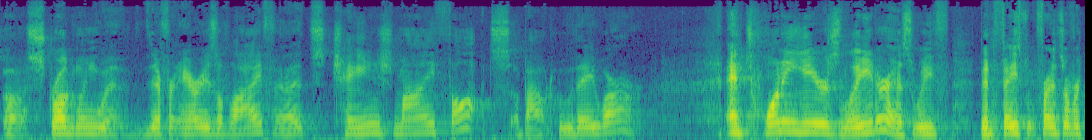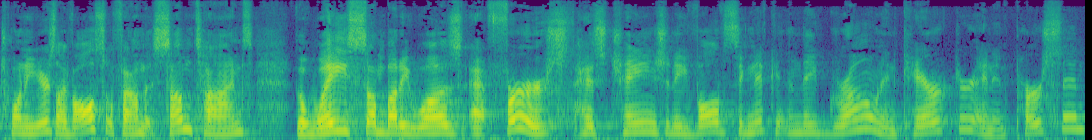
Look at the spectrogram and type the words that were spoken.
uh, struggling with different areas of life, and it's changed my thoughts about who they were. And 20 years later, as we've been Facebook friends over 20 years, I've also found that sometimes the way somebody was at first has changed and evolved significantly, and they've grown in character and in person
